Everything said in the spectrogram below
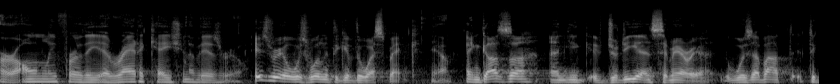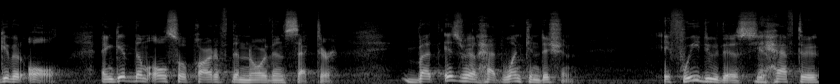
are only for the eradication of Israel. Israel was willing to give the West Bank. Yeah. And Gaza and Judea and Samaria was about to give it all and give them also part of the northern sector. But Israel had one condition. If we do this, you have to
